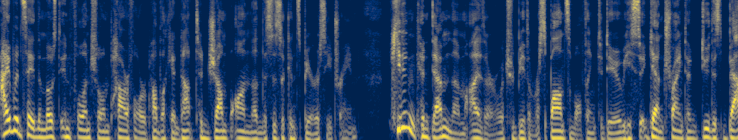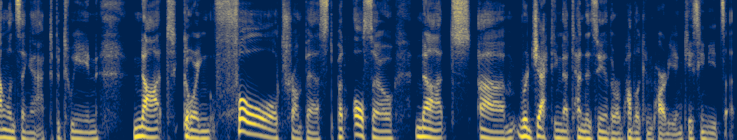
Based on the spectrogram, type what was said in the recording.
I would say the most influential and powerful Republican not to jump on the this is a conspiracy train. He didn't condemn them either, which would be the responsible thing to do. He's again trying to do this balancing act between not going full Trumpist, but also not um, rejecting that tendency of the Republican Party in case he needs it.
